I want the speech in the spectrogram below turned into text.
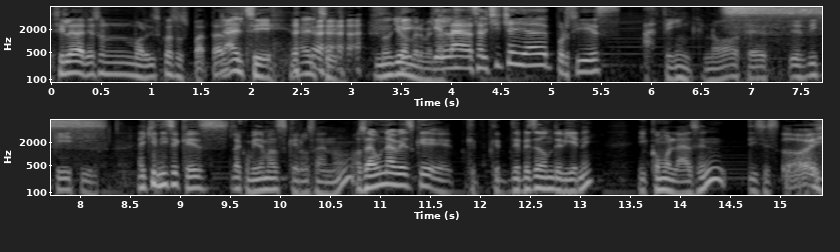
¿Sí le darías un mordisco a sus patas? A él sí, a él sí. No yo que, que la salchicha ya de por sí es a think, ¿no? O sea, es, es difícil. Hay quien dice que es la comida más asquerosa, ¿no? O sea, una vez que, que, que ves de dónde viene y cómo la hacen, dices, ¡ay!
